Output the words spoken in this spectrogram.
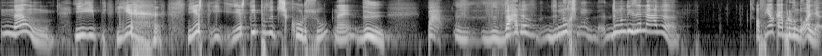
Não! E, e, e, este, e este tipo de discurso né, de, pá, de, dar a, de, não, de não dizer nada. Ao fim e ao cabo pergunto: olha,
